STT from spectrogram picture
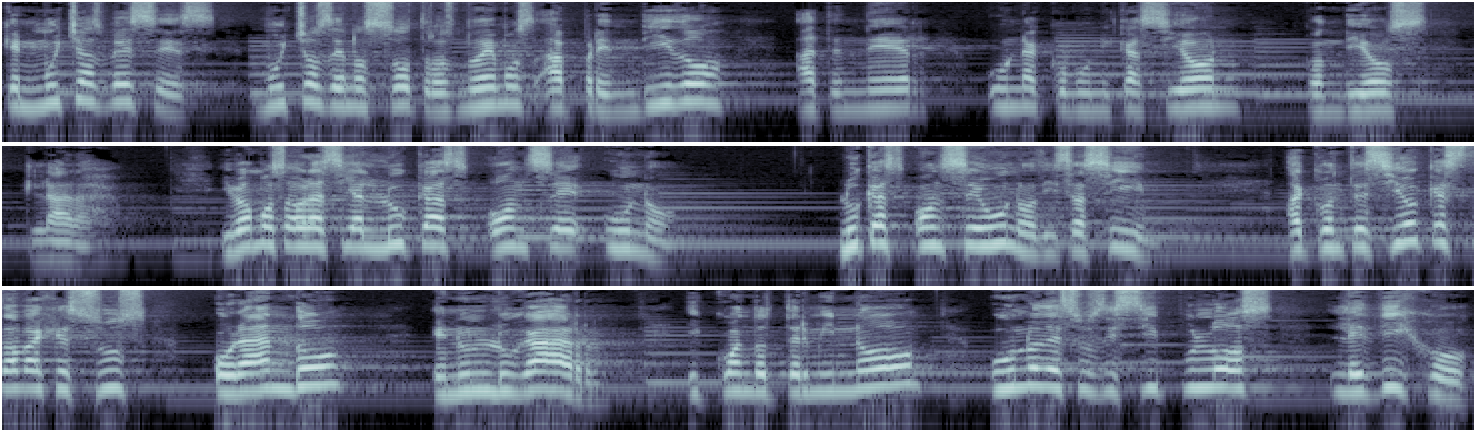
que muchas veces muchos de nosotros no hemos aprendido a tener una comunicación con Dios clara. Y vamos ahora hacia Lucas 11.1. Lucas 11.1 dice así, aconteció que estaba Jesús orando en un lugar y cuando terminó uno de sus discípulos le dijo,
